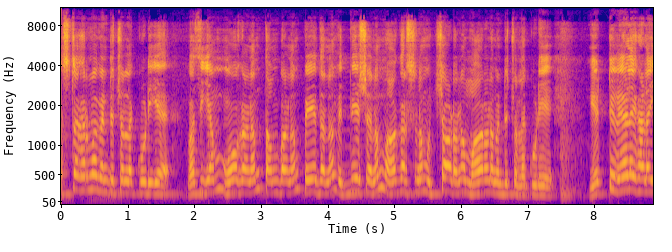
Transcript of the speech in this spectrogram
அஷ்டகர்மம் என்று சொல்லக்கூடிய வசியம் மோகனம் தம்பனம் பேதனம் வித்வேஷனம் ஆகர்ஷணம் உச்சாடனம் மாரணம் என்று சொல்லக்கூடிய எட்டு வேலைகளை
